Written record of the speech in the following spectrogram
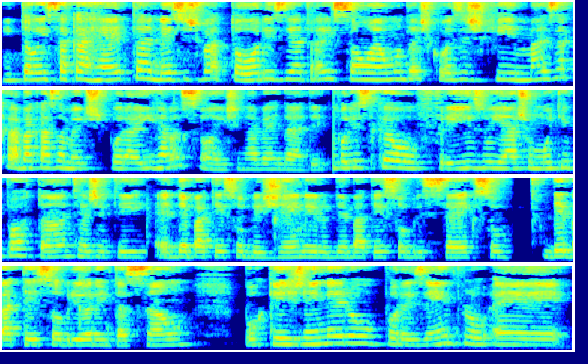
Então isso acarreta nesses fatores e a traição é uma das coisas que mais acaba casamentos por aí, relações, na verdade. Por isso que eu friso e acho muito importante a gente é, debater sobre gênero, debater sobre sexo, debater sobre orientação, porque gênero, por exemplo, é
